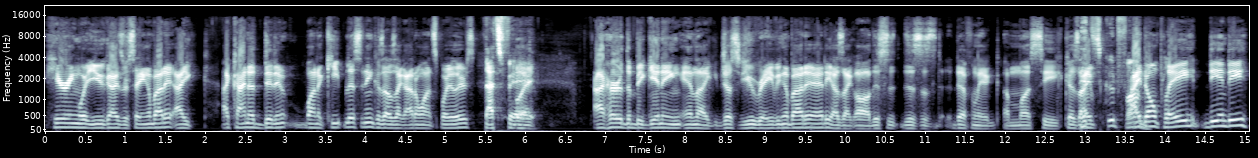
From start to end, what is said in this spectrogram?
hearing what you guys are saying about it. I I kind of didn't want to keep listening because I was like, I don't want spoilers. That's fair. But I heard the beginning and like just you raving about it, Eddie. I was like, oh, this is this is definitely a, a must see because I good fun. I don't play D and D,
